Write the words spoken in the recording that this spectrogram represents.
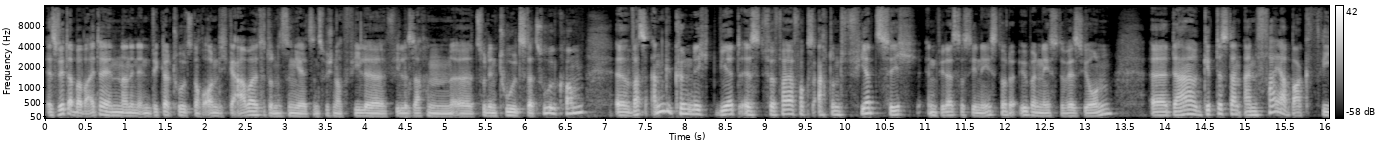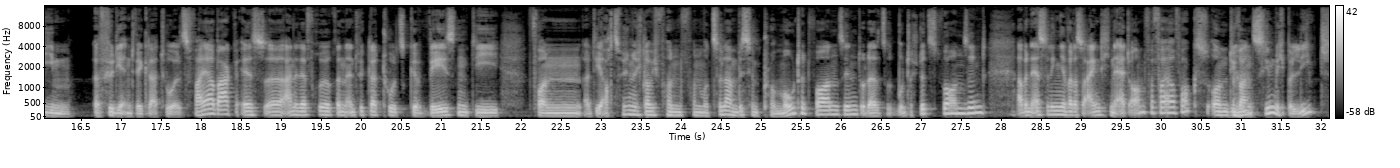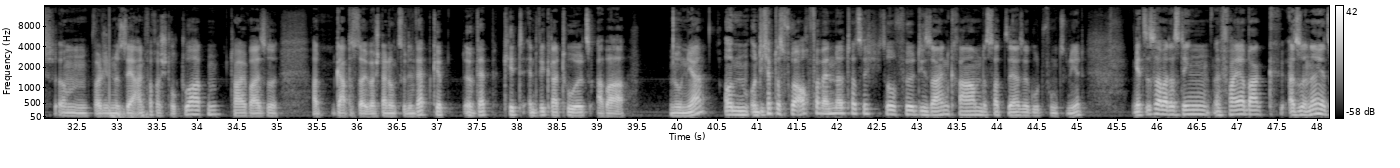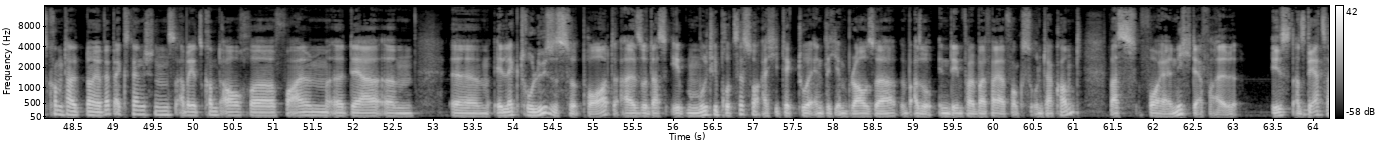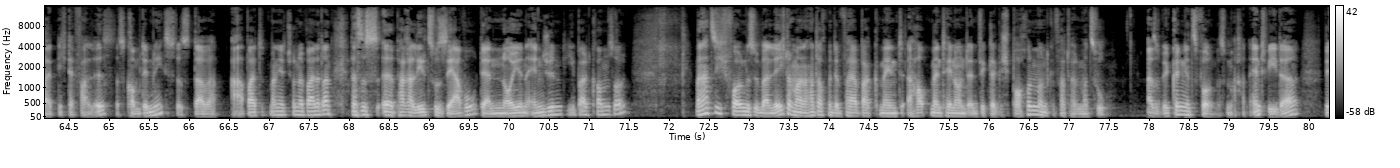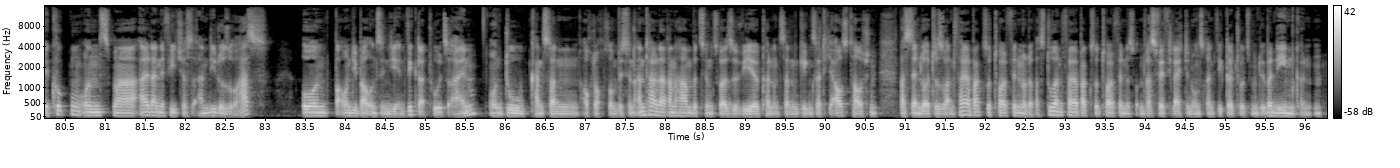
Es wird aber weiterhin an den Entwicklertools noch ordentlich gearbeitet und es sind ja jetzt inzwischen auch viele, viele Sachen äh, zu den Tools dazugekommen. Äh, was angekündigt wird, ist für Firefox 48, entweder ist das die nächste oder übernächste Version, äh, da gibt es dann ein Firebug-Theme äh, für die Entwicklertools. Firebug ist äh, eine der früheren Entwicklertools gewesen, die von, die auch zwischendurch, glaube ich, von, von Mozilla ein bisschen promoted worden sind oder so unterstützt worden sind. Aber in erster Linie war das eigentlich ein Add-on für Firefox und die mhm. waren ziemlich beliebt, ähm, weil die eine sehr einfache Struktur hatten. Teilweise hat, gab es da Überschneidungen zu den WebKit-Entwicklertools, äh, aber nun ja. Um, und ich habe das früher auch verwendet, tatsächlich so für Design-Kram. Das hat sehr, sehr gut funktioniert. Jetzt ist aber das Ding äh, Firebug, also ne, jetzt kommt halt neue Web-Extensions, aber jetzt kommt auch äh, vor allem äh, der ähm, äh, Elektrolyse-Support, also dass eben Multiprozessor-Architektur endlich im Browser, also in dem Fall bei Firefox unterkommt, was vorher nicht der Fall ist, also derzeit nicht der Fall ist. Das kommt demnächst. Das, da arbeitet man jetzt schon eine Weile dran. Das ist äh, parallel zu Servo, der neuen Engine, die bald kommen soll. Man hat sich Folgendes überlegt und man hat auch mit dem Firebug Hauptmaintainer und Entwickler gesprochen und gefragt, hört mal zu. Also wir können jetzt Folgendes machen. Entweder wir gucken uns mal all deine Features an, die du so hast und bauen die bei uns in die Entwicklertools ein. Und du kannst dann auch noch so ein bisschen Anteil daran haben, beziehungsweise wir können uns dann gegenseitig austauschen, was denn Leute so an Firebug so toll finden oder was du an Firebug so toll findest und was wir vielleicht in unsere Entwicklertools mit übernehmen könnten.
